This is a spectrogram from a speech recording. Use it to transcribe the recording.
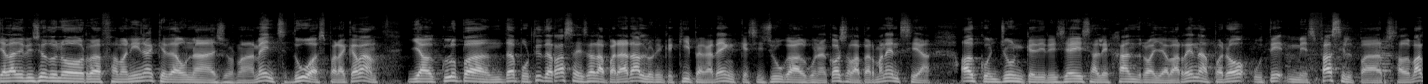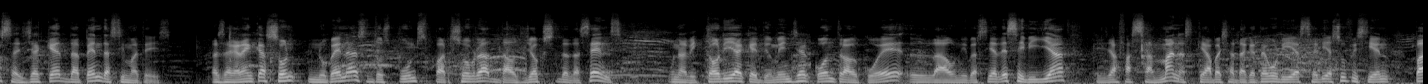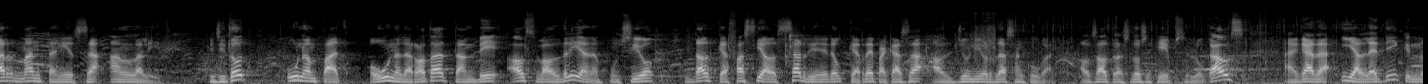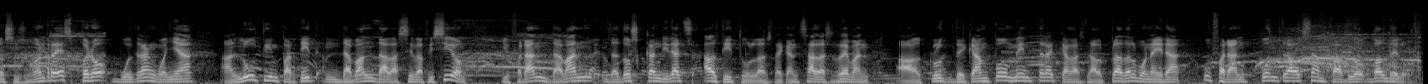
I a la divisió d'honor femenina queda una jornada menys, dues per acabar. I el Club Deportiu de Rassa és ara per ara l'únic equip agarenc que s'hi juga alguna cosa a la permanència. El conjunt que dirigeix Alejandro Allabarrena, però, ho té més fàcil per salvar-se, ja que depèn de si mateix. Les agarenques són novenes, dos punts per sobre dels jocs de descens. Una victòria aquest diumenge contra el COE, la Universitat de Sevilla, que ja fa setmanes que ha baixat de categoria, seria suficient per mantenir-se en l'elit. Fins i tot, un empat o una derrota també els valdrien en funció del que faci el Sardinero que rep a casa el júnior de Sant Cugat. Els altres dos equips locals Agara i Atlètic no s'hi juguen res, però voldran guanyar en l'últim partit davant de la seva afició i ho faran davant de dos candidats al títol. Les de Cansales reben al Club de Campo, mentre que les del Pla del Bonaire ho faran contra el San Pablo Valdeluz.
